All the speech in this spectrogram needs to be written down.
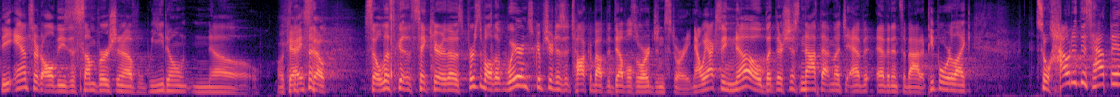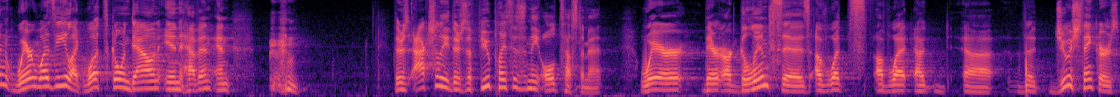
the answer to all these is some version of we don't know. Okay? so so let's, let's take care of those. First of all, where in Scripture does it talk about the devil's origin story? Now, we actually know, but there's just not that much ev- evidence about it. People were like, so how did this happen? Where was he? Like, what's going down in heaven? And there's actually, there's a few places in the Old Testament where there are glimpses of, what's, of what uh, uh, the Jewish thinkers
